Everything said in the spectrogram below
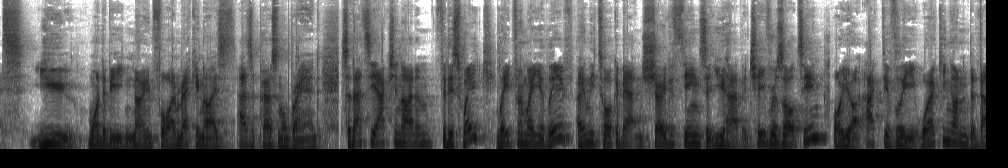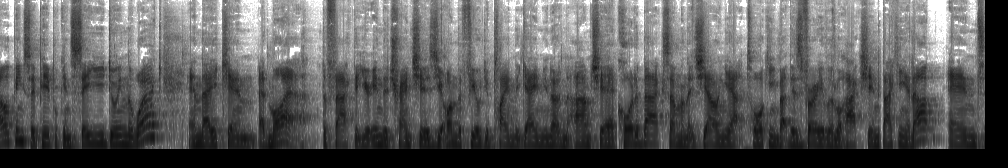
that you want to be known for and recognized as a personal brand. So that's the action item for this week. Lead from where you live. Only talk about and show the things that you have achieved results in or you're actively working on and developing so people can see you doing the work and they can admire the fact that you're in the trenches, you're on the field, you're playing the game, you're not an armchair quarterback, someone that's yelling out, talking, but there's very little action backing it up. And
